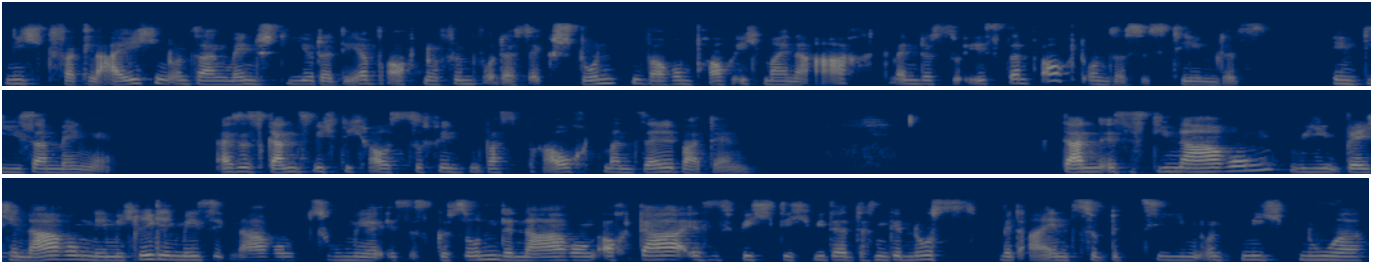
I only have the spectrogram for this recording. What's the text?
nicht vergleichen und sagen, Mensch, die oder der braucht nur fünf oder sechs Stunden, warum brauche ich meine acht? Wenn das so ist, dann braucht unser System das in dieser Menge. Also es ist ganz wichtig herauszufinden, was braucht man selber denn? Dann ist es die Nahrung. Wie, welche Nahrung nehme ich regelmäßig Nahrung zu mir? Ist es gesunde Nahrung? Auch da ist es wichtig, wieder den Genuss mit einzubeziehen und nicht nur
